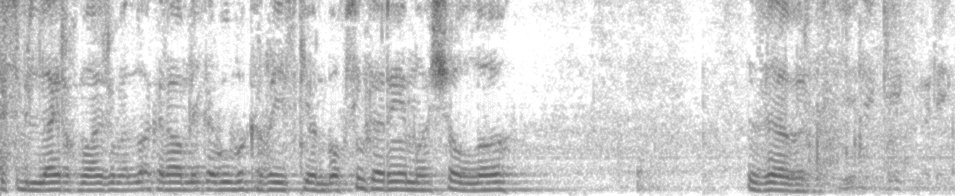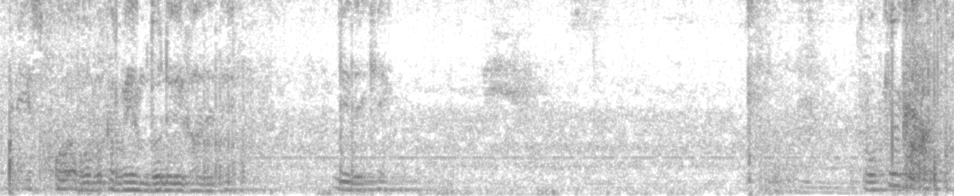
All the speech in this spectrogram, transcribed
बसमिल्लाम अल्लाह का नाम लेकर वो बकर भाई इसकी अनबॉक्सिंग कर रहे हैं, माशाल्लाह। ज़बरदस्त। ये देखिए एक मिनट इसको अबू बकर भाई हम दोनों दिखा देते हैं। ये देखिए ओके ओके।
